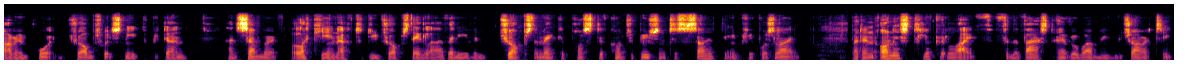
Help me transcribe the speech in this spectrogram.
are important jobs which need to be done, and some are lucky enough to do jobs they love and even jobs that make a positive contribution to society and people's lives. But an honest look at life for the vast overwhelming majority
